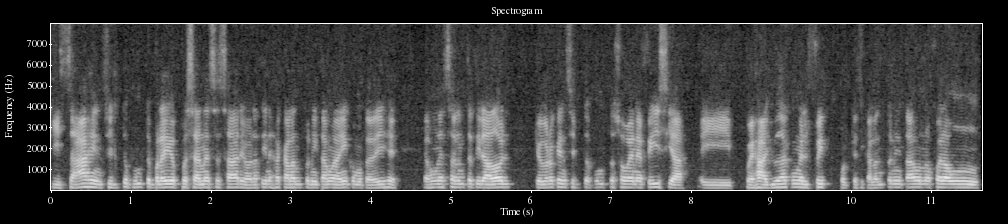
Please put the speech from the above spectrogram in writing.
quizás en cierto punto de ellos pues sea necesario. Ahora tienes a Cal Anthony ahí, como te dije, es un excelente tirador. Yo creo que en cierto punto eso beneficia y pues ayuda con el fit, porque si Cal Anthony no fuera un,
